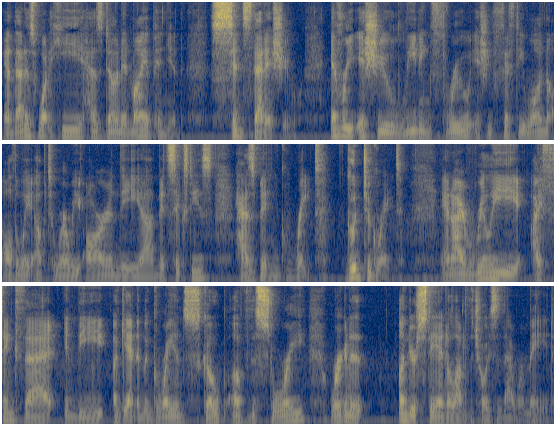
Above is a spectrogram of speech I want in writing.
And that is what he has done, in my opinion, since that issue. Every issue leading through issue 51 all the way up to where we are in the uh, mid 60s has been great. Good to great and I really I think that in the again in the grand scope of the story, we're gonna understand a lot of the choices that were made.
